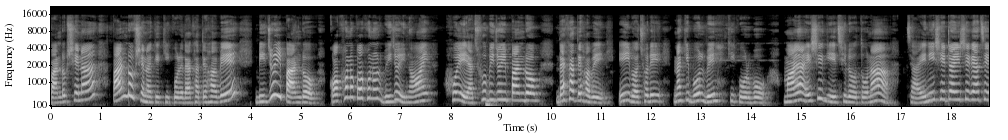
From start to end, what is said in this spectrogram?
পাণ্ডব সেনা, পাণ্ডব সেনাকে কি করে দেখাতে হবে? বিজয়ী পাণ্ডব, কখনো কখনো বিজয়ী নয়, হয়ে আছো বিজয়ী পাণ্ডব। দেখাতে হবে, এই বছরে নাকি বলবে কি করব? মায়া এসে গিয়েছিল তো না? চাইনি সেটা এসে গেছে।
